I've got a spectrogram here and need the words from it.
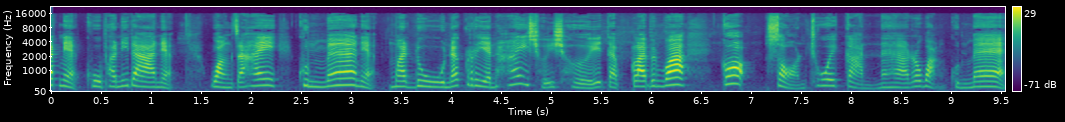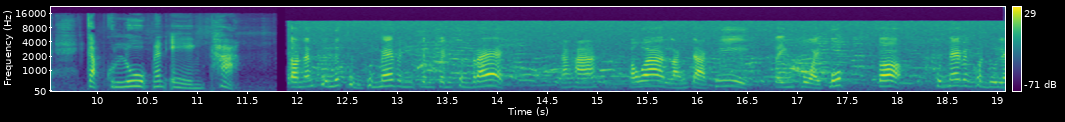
กเนี่ยครูพนิดาเนี่ยหวังจะให้คุณแม่เนี่ยมาดูนักเรียนให้เฉยๆ แต่กลายเป็นว่าก็สอนช่วยกันนะคะระหว่างคุณแม่กับคุณลูกนั่นเองค่ะ ตอนนั้นคือนึกถึงคุณแม่เป็นเป็นเป็นคนแรกนะคะ เพราะว่าหลังจากที่ตัวเองป่วยปุ๊บก็คุณแม่เป็นคนดูแล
